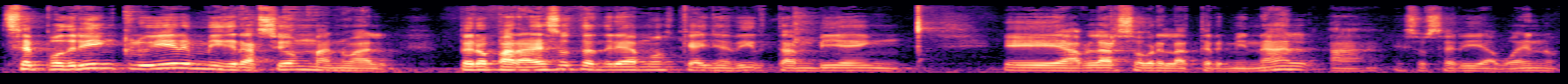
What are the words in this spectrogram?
Se podría incluir migración manual. Pero para eso tendríamos que añadir también eh, hablar sobre la terminal, ah, eso sería bueno.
